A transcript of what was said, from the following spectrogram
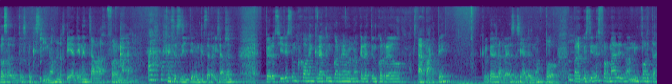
Los adultos creo que sí, ¿no? Los que ya tienen trabajo formal. Eso sí, tienen que estar revisándolo. Pero si eres un joven, créate un correo, ¿no? Créate un correo aparte. Creo que de las redes sociales, ¿no? Por, Para cuestiones formales, ¿no? No importa.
